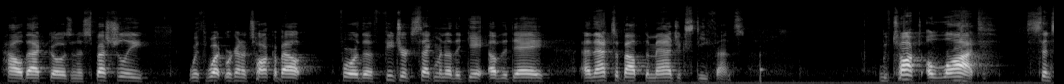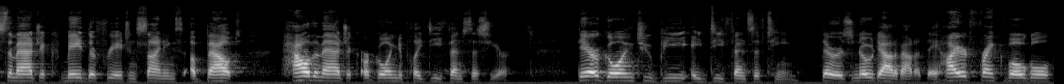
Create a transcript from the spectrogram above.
how that goes, and especially with what we're going to talk about for the featured segment of the of the day, and that's about the Magic's defense. We've talked a lot since the Magic made their free agent signings about how the Magic are going to play defense this year. They're going to be a defensive team. There is no doubt about it. They hired Frank Vogel,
